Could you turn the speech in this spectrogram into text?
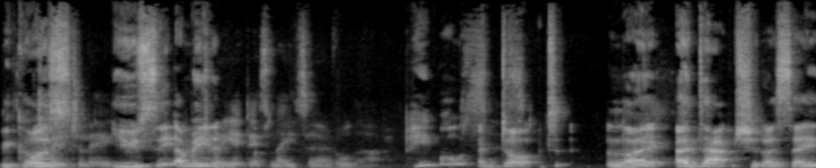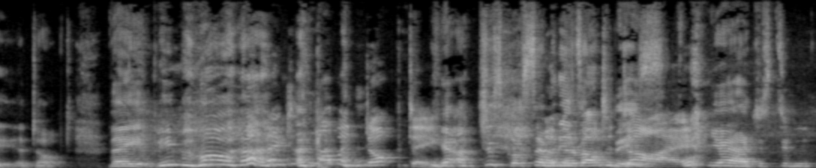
Because Totally. you see, I mean, Twenty-eight days later and all that. people adopt, like adapt, should I say, adopt? They people. I just love adopting. Yeah, I've just got so When many they're about to zombies. die. Yeah, I just didn't.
